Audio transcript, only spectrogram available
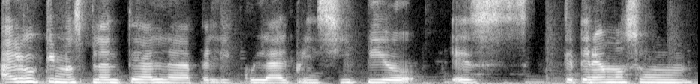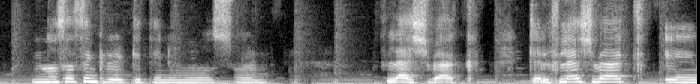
algo que nos plantea la película al principio es que tenemos un... Nos hacen creer que tenemos un flashback, que el flashback eh,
